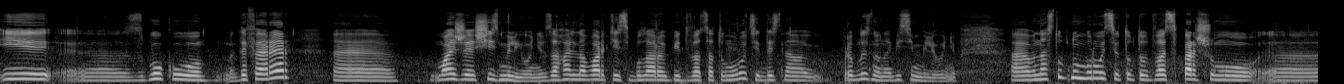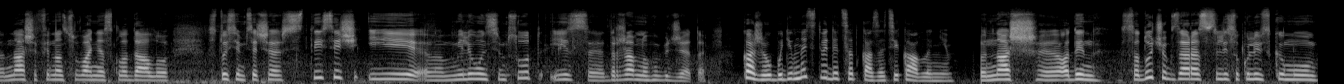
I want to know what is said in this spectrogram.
і е, з боку ДФРР е, майже 6 мільйонів. Загальна вартість була робіт у 2020 році десь на приблизно на 8 мільйонів. Е, В наступному році, тобто в 2021-му, е, наше фінансування складало 176 тисяч і е, мільйон 700 із е, державного бюджету. Каже, у будівництві дитсадка зацікавлені. Наш е, один садочок зараз в селі Соколівському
